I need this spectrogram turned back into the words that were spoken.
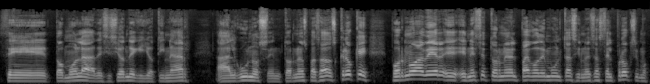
se tomó la decisión de guillotinar a algunos en torneos pasados? Creo que por no haber eh, en este torneo el pago de multas y no es hasta el próximo.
